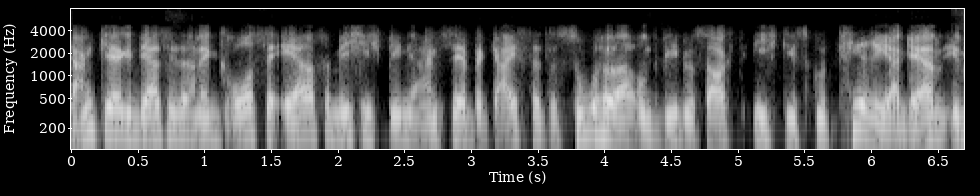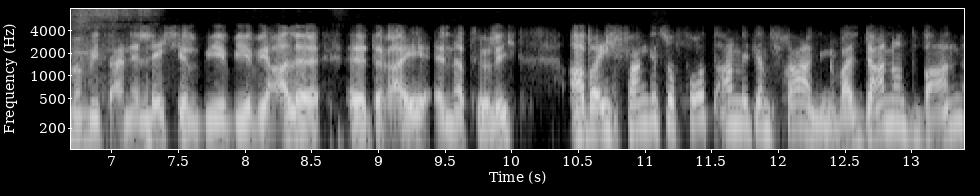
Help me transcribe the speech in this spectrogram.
Danke, das ist eine große Ehre für mich. Ich bin ja ein sehr begeisterter Zuhörer und wie du sagst, ich diskutiere ja gern, immer mit einem Lächeln, wie, wie wir alle äh, drei äh, natürlich. Aber ich fange sofort an mit den Fragen, weil dann und wann,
